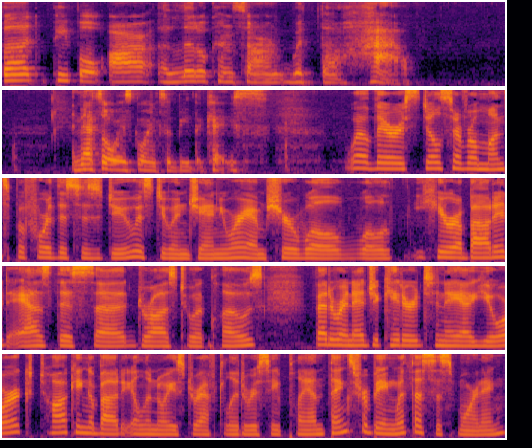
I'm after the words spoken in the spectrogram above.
But people are a little concerned with the how. And that's always going to be the case. Well, there are still several months before this is due. It's due in January. I'm sure we'll we'll hear about it as this uh, draws to a close. Veteran educator Tinaya York talking about Illinois' draft literacy plan. Thanks for being with us this morning.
